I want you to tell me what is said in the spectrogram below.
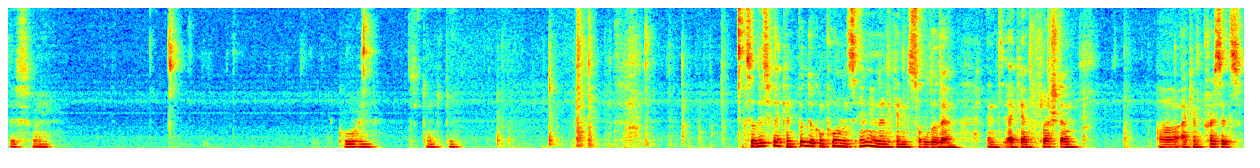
this way. Go in, don't be. So this way I can put the components in and then I can solder them and I can flush them uh, I can press it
